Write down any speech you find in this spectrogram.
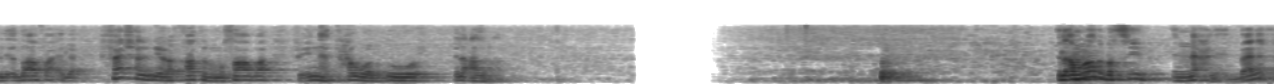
بالإضافة إلى فشل اليرقات المصابة في إنها تحول دور العذراء. الأمراض بتصيب النحل البالغ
